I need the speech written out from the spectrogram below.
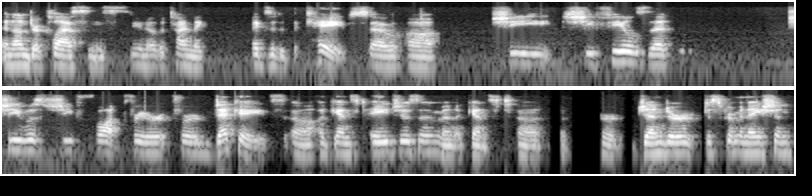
an underclass since you know the time they exited the cave. So uh, she she feels that she was she fought for for decades uh, against ageism and against uh, her gender discrimination.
